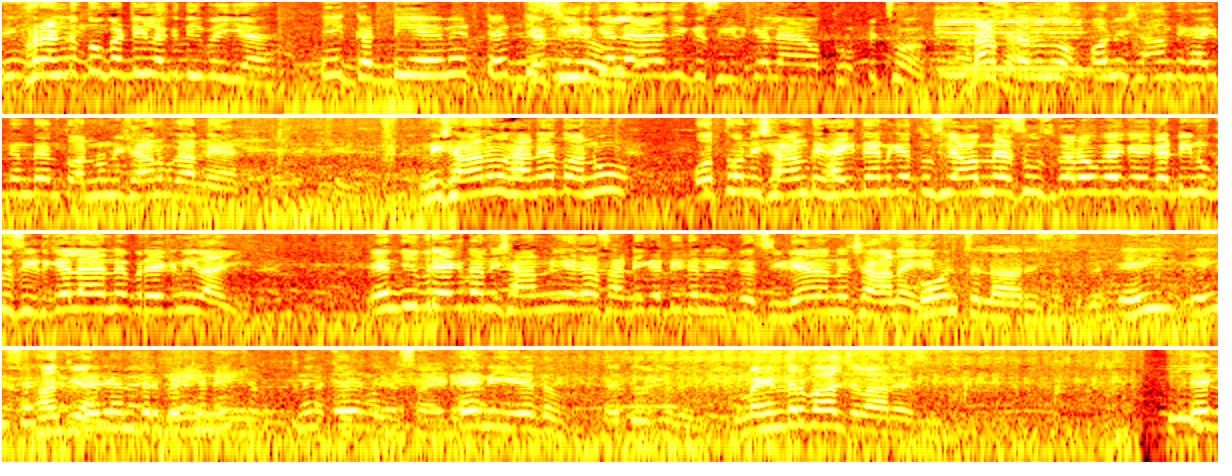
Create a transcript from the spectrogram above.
ਫਰੰਟ ਤੋਂ ਗੱਡੀ ਲੱਗਦੀ ਪਈ ਹੈ। ਇਹ ਗੱਡੀ ਐਵੇਂ ਟੱਡੀ ਘਸੀੜ ਕੇ ਲਿਆਇਆ ਜੀ ਘਸੀੜ ਕੇ ਲਿਆਇਆ ਉੱਥੋਂ ਪਿੱਛੋਂ। ਦੱਸ ਕਰ ਦੋ ਉਹ ਨਿਸ਼ਾਨ ਦਿਖਾਈ ਦਿੰਦੇ ਨੇ ਤੁਹਾਨੂੰ ਨਿਸ਼ਾਨ ਵਿਖਾਣੇ ਆ ਨਿਸ਼ਾਨ ਵਿਖਾਣੇ ਆ ਤੁਹਾਨੂੰ ਉੱਥੋਂ ਨਿਸ਼ਾਨ ਦਿਖਾਈ ਦੇਣਗੇ। ਤੁਸੀਂ ਆਪ ਮਹਿਸੂਸ ਕਰੋਗੇ ਕਿ ਗੱਡੀ ਨੂੰ ਘਸੀੜ ਕੇ ਲਿਆਏ ਨੇ ਬ੍ਰੇਕ ਨਹੀਂ ਲਾਈ। ਇਹਦੀ ਬ੍ਰੇਕ ਦਾ ਨਿਸ਼ਾਨ ਨਹੀਂ ਹੈਗਾ ਸਾਡੀ ਗੱਡੀ ਤੇ ਘਸੀੜਿਆ ਹੋਇਆ ਨਿਸ਼ਾਨ ਹੈਗਾ। ਕੌਣ ਚਲਾ ਰਹੇ ਸੀ? ਇਹੀ ਇਹੀ ਸਰ ਜਿਹੜੇ ਅੰਦਰ ਬੈਠੇ ਨੇ? ਨਹੀਂ ਇਹ ਨਹੀਂ ਇਹ ਨਹੀਂ ਇਹ ਤਾਂ ਇਹ ਦੂਸਰੇ। ਮਹਿੰਦਰਪਾਲ ਚਲਾ ਰਿਹਾ ਸੀ। ਇੱਕ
